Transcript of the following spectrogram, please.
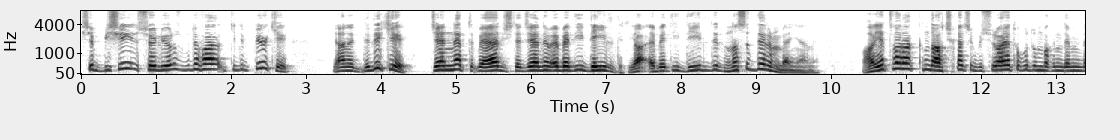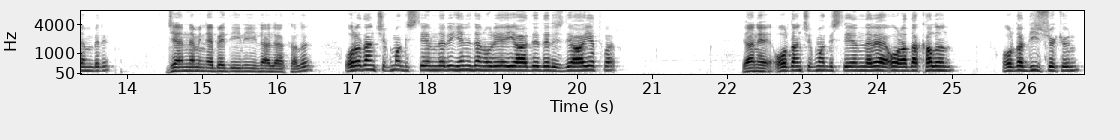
işte bir şey söylüyoruz. Bu defa gidip diyor ki yani dedi ki cennet veya işte cehennem ebedi değildir. Ya ebedi değildir nasıl derim ben yani? Ayet var hakkında açık açık bir sürü ayet okudum bakın deminden beri. Cehennemin ebediliği ile alakalı. Oradan çıkmak isteyenleri yeniden oraya iade ederiz diye ayet var. Yani oradan çıkmak isteyenlere orada kalın. Orada diz çökün.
